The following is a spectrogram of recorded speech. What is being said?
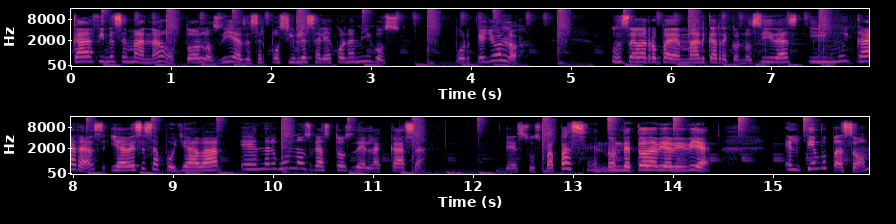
Cada fin de semana o todos los días, de ser posible, salía con amigos. Porque yo lo. Usaba ropa de marcas reconocidas y muy caras y a veces apoyaba en algunos gastos de la casa de sus papás, en donde todavía vivía. El tiempo pasó.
